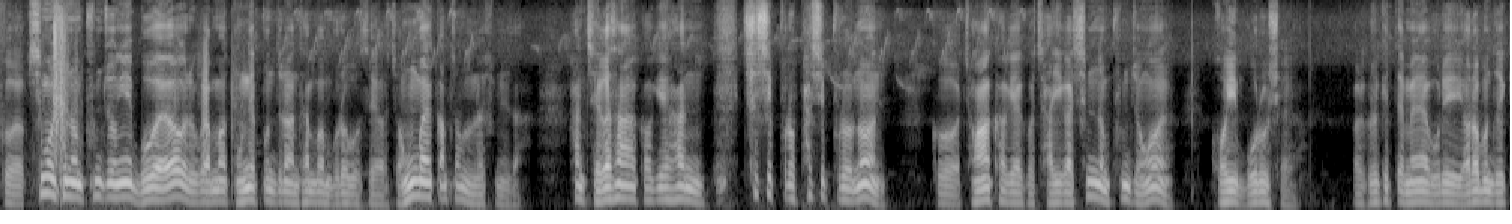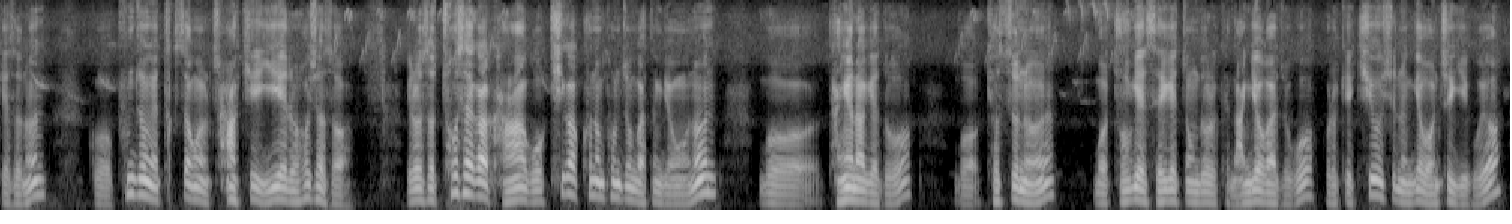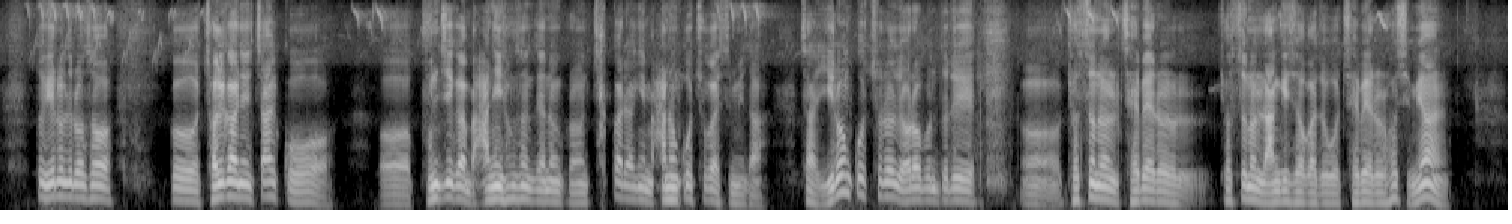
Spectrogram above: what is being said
그 심으시는 품종이 뭐예요? 그리고 한번 동네 분들한테 한번 물어보세요. 정말 깜짝 놀라십니다. 한 제가 생각하기에 한 70% 80%는 그 정확하게 그 자기가 심는 품종을 거의 모르셔요. 어, 그렇기 때문에 우리 여러분들께서는 그 품종의 특성을 정확히 이해를 하셔서 이래서 초세가 강하고 키가 크는 품종 같은 경우는 뭐 당연하게도 뭐 곁순을 뭐 두 개, 세 개 정도 이렇게 남겨가지고 그렇게 키우시는 게 원칙이고요. 또 예를 들어서 그 절간이 짧고 어 분지가 많이 형성되는 그런 착과량이 많은 고추가 있습니다. 자, 이런 고추를 여러분들이 어 곁순을 재배를 곁순을 남기셔 가지고 재배를 하시면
